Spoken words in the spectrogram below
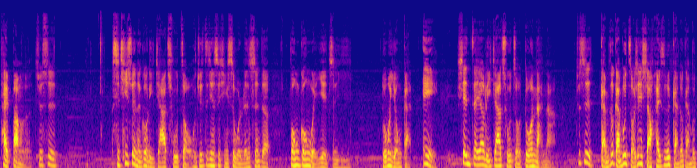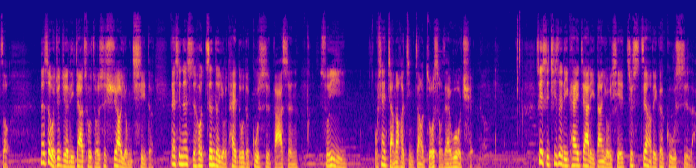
太棒了。就是十七岁能够离家出走，我觉得这件事情是我人生的丰功伟业之一，多么勇敢！哎，现在要离家出走多难呐！就是赶都赶不走，现在小孩是不是赶都赶不走？那时候我就觉得离家出走是需要勇气的，但是那时候真的有太多的故事发生，所以我现在讲到好紧张，左手在握拳。所以十七岁离开家里，当然有一些就是这样的一个故事啦。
